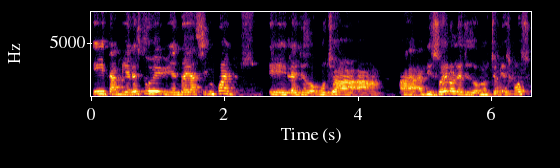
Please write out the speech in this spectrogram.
Y también estuve viviendo allá cinco años y le ayudó mucho a, a, mi suegro, le ayudó mucho a mi esposo.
